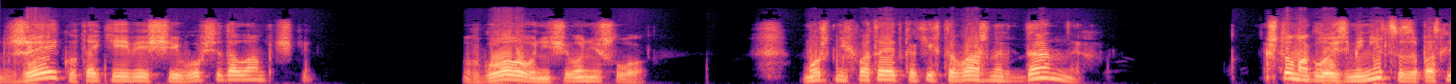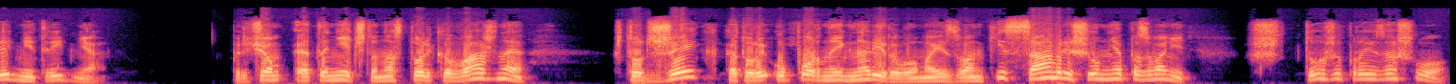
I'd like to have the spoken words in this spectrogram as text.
Джейку такие вещи и вовсе до лампочки. В голову ничего не шло. Может, не хватает каких-то важных данных? Что могло измениться за последние три дня? Причем это нечто настолько важное, что Джейк, который упорно игнорировал мои звонки, сам решил мне позвонить. Что же произошло?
